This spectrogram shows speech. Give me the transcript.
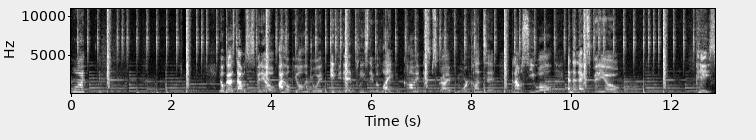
What? Yo guys, that was this video. I hope you all enjoyed. If you did, please leave a like, comment, and subscribe for more content. And I will see you all in the next video. Peace.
